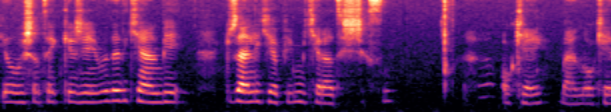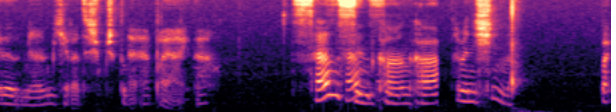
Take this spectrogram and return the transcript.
yılbaşına tek gireceğimi. Dedi ki yani bir güzellik yapayım bir kere ateş çıksın. Okey. Ben de okey dedim yani bir kere ateşim çıktı. Ee, bayağı iyi de. Sensin, kanka. Hemen işin mi? Bak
